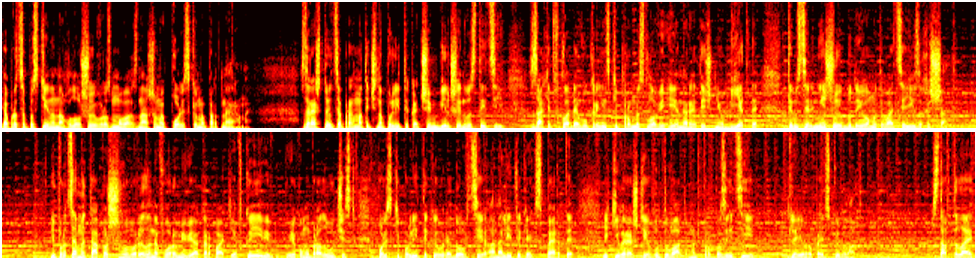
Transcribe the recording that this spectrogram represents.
Я про це постійно наголошую в розмовах з нашими польськими партнерами. Зрештою, це прагматична політика. Чим більше інвестицій Захід вкладе в українські промислові і енергетичні об'єкти, тим сильнішою буде його мотивація їх захищати. І про це ми також говорили на форумі Віа Карпатія в Києві, у якому брали участь польські політики, урядовці, аналітики, експерти, які, врешті, готуватимуть пропозиції для європейської влади. Ставте лайк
